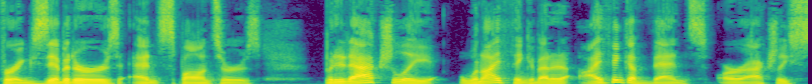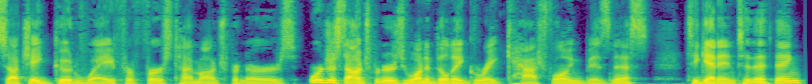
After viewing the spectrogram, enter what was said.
for exhibitors and sponsors. But it actually, when I think about it, I think events are actually such a good way for first time entrepreneurs or just entrepreneurs who want to build a great cash flowing business to get into the thing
